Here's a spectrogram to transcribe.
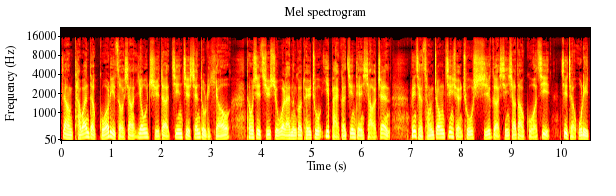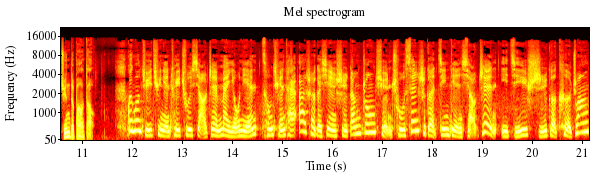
让台湾的国旅走向优质的精致深度旅游。同时，期许未来能够推出一百个经典小镇，并且从中精选出十个行销到到国际。记者吴丽君的报道。观光局去年推出小镇漫游年，从全台二十二个县市当中选出三十个经典小镇以及十个客庄，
